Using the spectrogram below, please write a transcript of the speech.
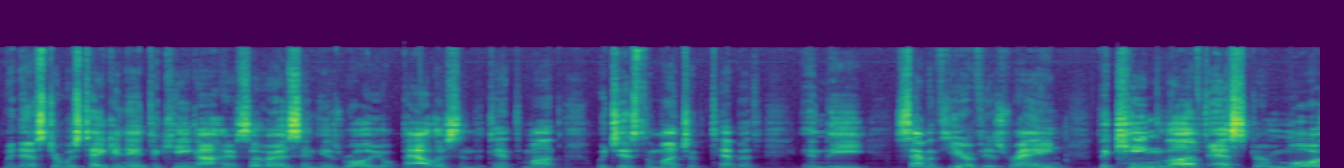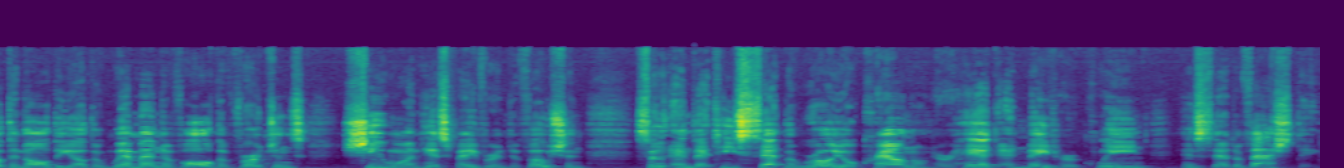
When Esther was taken in to King Ahasuerus in his royal palace in the tenth month, which is the month of Tebeth, in the seventh year of his reign, the king loved Esther more than all the other women of all the virgins. She won his favor and devotion, so and that he set the royal crown on her head and made her queen instead of Vashti.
